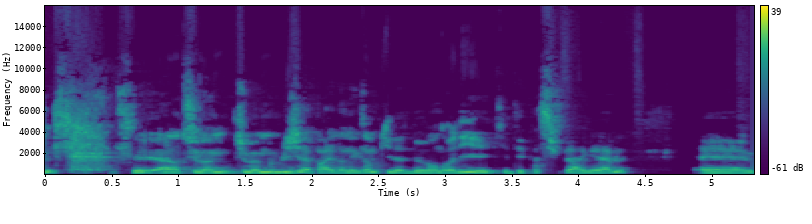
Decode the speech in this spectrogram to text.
Alors tu vas tu vas m'obliger à parler d'un exemple qui date de vendredi et qui était pas super agréable. Euh,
